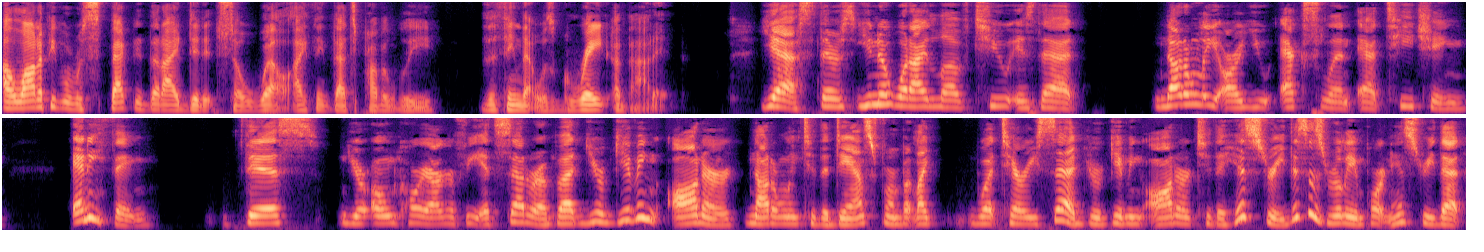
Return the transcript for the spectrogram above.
a lot of people respected that I did it so well. I think that's probably the thing that was great about it. Yes, there's, you know, what I love too is that not only are you excellent at teaching anything, this, your own choreography, etc., but you're giving honor not only to the dance form, but like what Terry said, you're giving honor to the history. This is really important history that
